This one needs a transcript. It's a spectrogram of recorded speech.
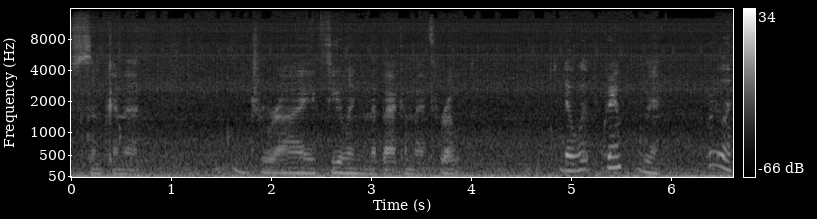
Produce some kind of dry feeling in the back of my throat. The whipped cream? Yeah. Really?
